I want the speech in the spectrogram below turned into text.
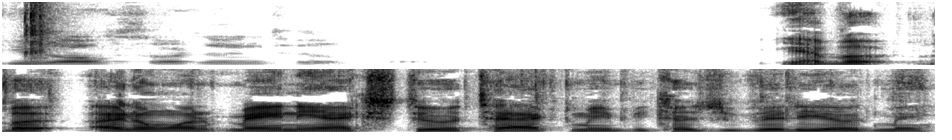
You also are doing too. Yeah, but but I don't want maniacs to attack me because you videoed me.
